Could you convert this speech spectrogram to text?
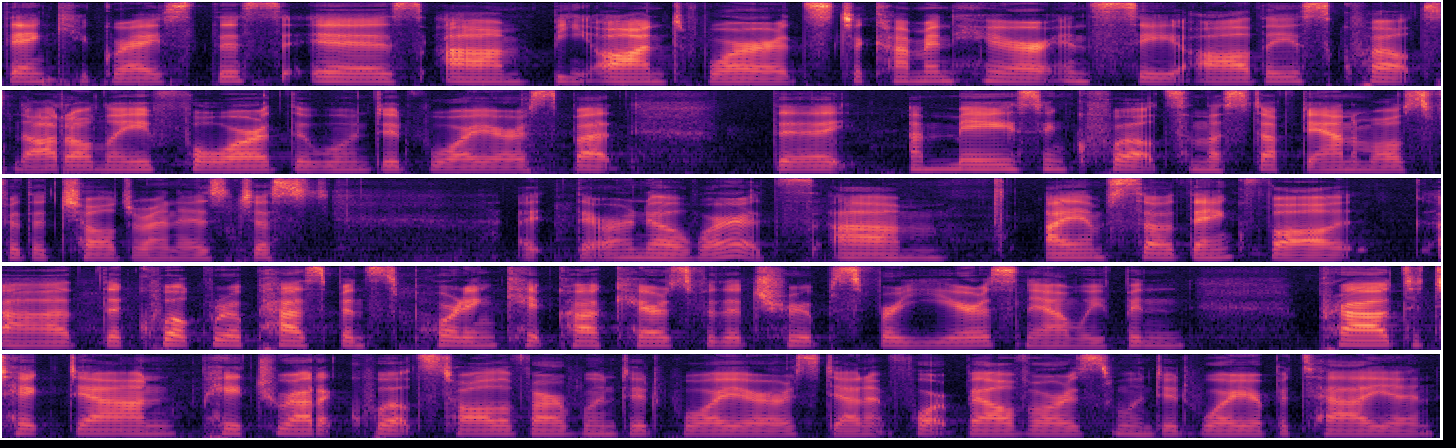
Thank you, Grace. This is um, beyond words to come in here and see all these quilts, not only for the wounded warriors, but the amazing quilts and the stuffed animals for the children is just, I, there are no words. Um, I am so thankful. Uh, the quilt group has been supporting Cape Cod Cares for the Troops for years now. We've been proud to take down patriotic quilts to all of our wounded warriors down at Fort Belvoir's Wounded Warrior Battalion.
